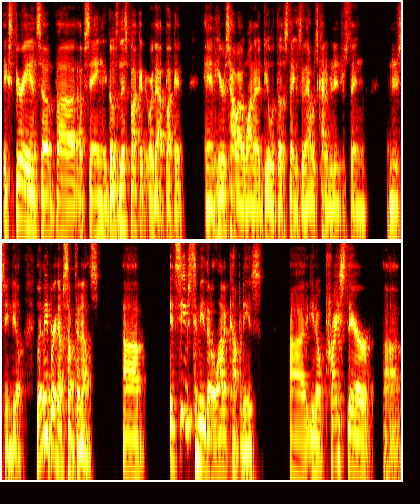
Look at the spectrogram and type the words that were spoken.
experience of uh, of saying it goes in this bucket or that bucket, and here's how I want to deal with those things. And that was kind of an interesting, an interesting deal. Let me bring up something else. Uh, it seems to me that a lot of companies, uh, you know, price their uh,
